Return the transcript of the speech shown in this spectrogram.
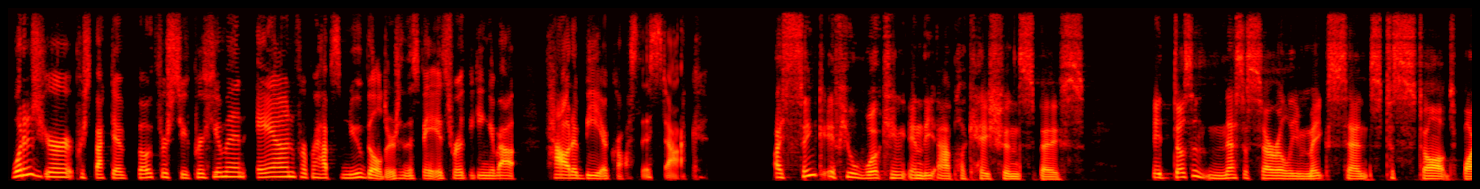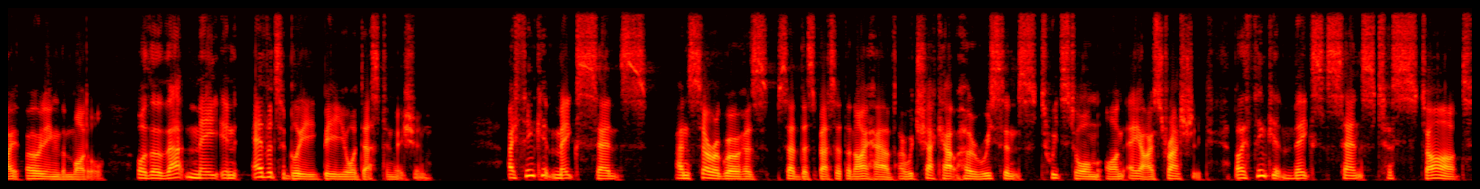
What is your perspective, both for superhuman and for perhaps new builders in the space who are thinking about how to be across this stack? I think if you're working in the application space, it doesn't necessarily make sense to start by owning the model, although that may inevitably be your destination. I think it makes sense and Sarah Guo has said this better than I have. I would check out her recent tweet storm on AI strategy. But I think it makes sense to start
